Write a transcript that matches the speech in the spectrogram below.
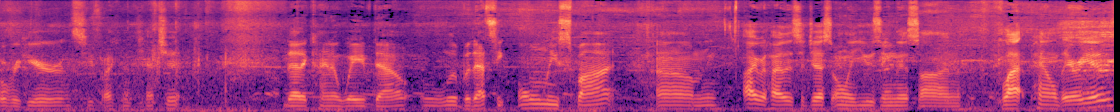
over here let's see if I can catch it that it kind of waved out a little but that's the only spot um, I would highly suggest only using this on flat paneled areas.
